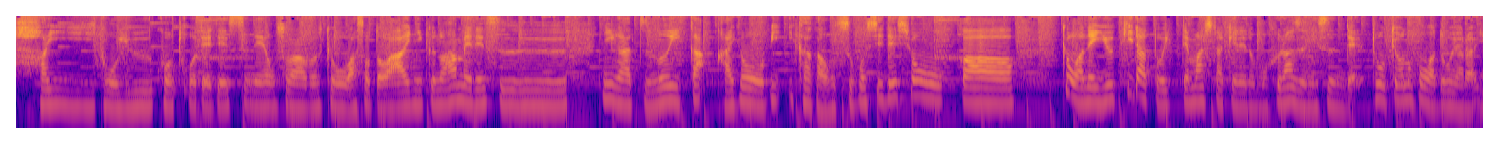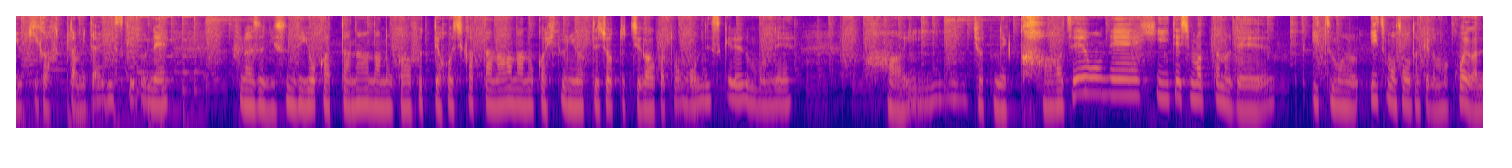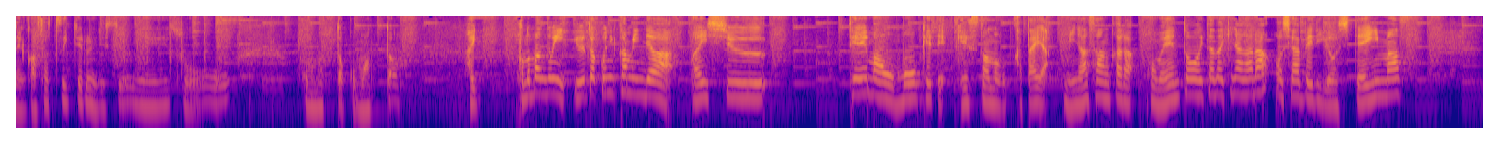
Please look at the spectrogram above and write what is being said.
はいということでですねおそらく今日は外はあいにくの雨です。2月6日火曜日いかがお過ごしでしょうか？今日はね雪だと言ってましたけれども降らずに済んで東京の方はどうやら雪が降ったみたいですけどね。降らずに済んでよかったななのか降ってほしかったななのか人によってちょっと違うかと思うんですけれどもね。はい。ちょっとね風邪をねひいてしまったのでいつもいつもそうだけど、まあ、声がねガサついてるんですよね。そう。困った困った。はい。この番組「ゆうたこに仮眠」では毎週テーマを設けてゲストの方や皆さんからコメントをいただきながらおしゃべりをしています。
